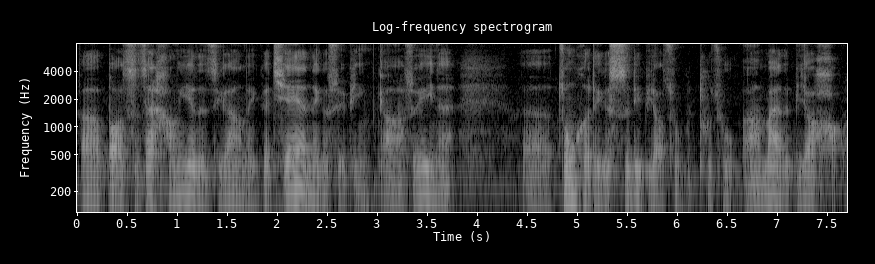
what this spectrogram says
呃保持在行业的这样的一个前沿的一个水平啊，所以呢，呃，综合的一个实力比较出突出啊，卖的比较好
